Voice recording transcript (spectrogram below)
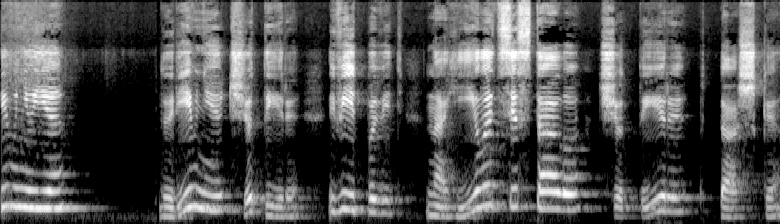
дорівнює, дорівнює 4. Відповідь на гілиці стало 4 пташки.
